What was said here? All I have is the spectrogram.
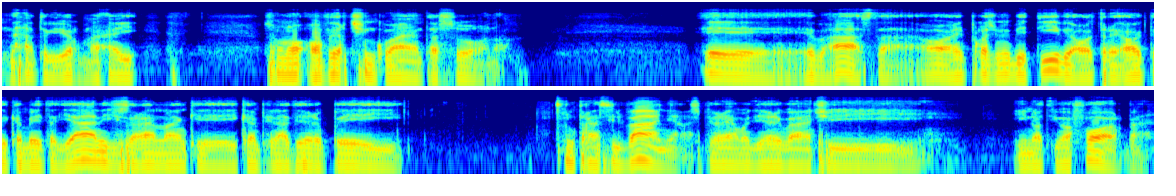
dato che ormai sono over 50 sono. E, e basta. Ora, i prossimi obiettivi, oltre, oltre ai campionati italiani, ci saranno anche i campionati europei in Transilvania. Speriamo di arrivarci in ottima forma.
